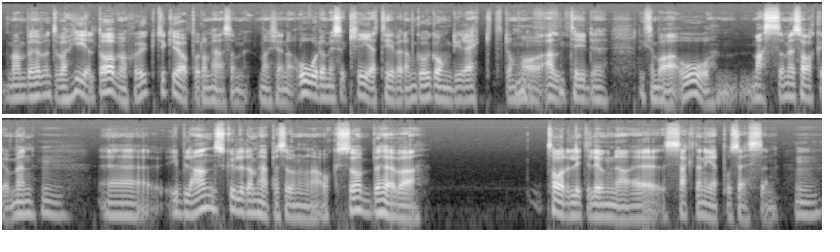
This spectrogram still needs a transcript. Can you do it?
man behöver inte vara helt avundsjuk tycker jag på de här som man känner, åh de är så kreativa, de går igång direkt, de har alltid eh, liksom bara, åh, massor med saker. Men Mm. Eh, ibland skulle de här personerna också behöva ta det lite lugnare, sakta ner processen. Mm.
